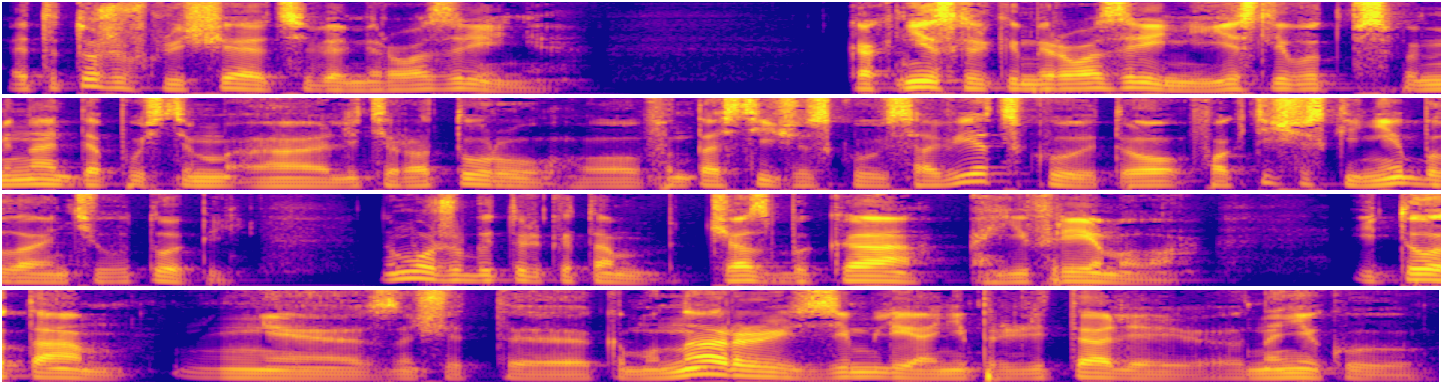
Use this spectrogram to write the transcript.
это тоже включает в себя мировоззрение. Как несколько мировоззрений. Если вот вспоминать, допустим, а, литературу фантастическую советскую, то фактически не было антиутопий. Ну, может быть, только там «Час быка» Ефремова. И то там, э, значит, э, коммунары с Земли, они прилетали на некую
